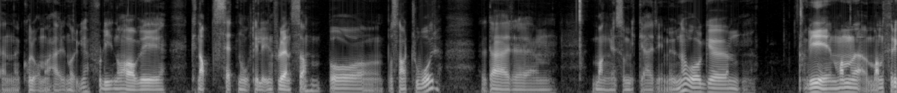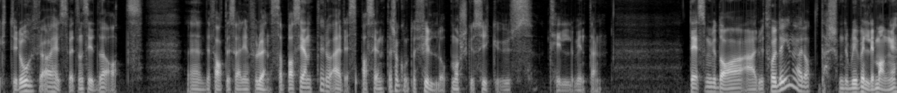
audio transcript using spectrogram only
en korona her i Norge. Fordi nå har vi knapt sett noe til influensa på, på snart to år. Det er mange som ikke er immune. og vi, man, man, frykter jo fra helsevesenets side at eh, det faktisk er influensapasienter og RS-pasienter som kommer til å fylle opp norske sykehus til vinteren. Det som jo da er utfordringen, er at dersom det blir veldig mange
